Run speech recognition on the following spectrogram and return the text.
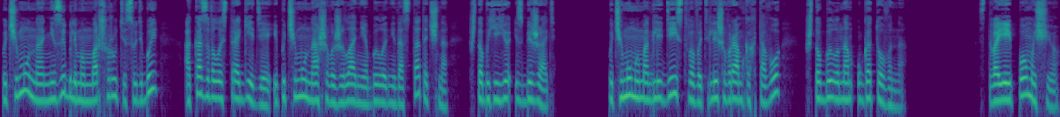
Почему на незыблемом маршруте судьбы оказывалась трагедия и почему нашего желания было недостаточно, чтобы ее избежать? Почему мы могли действовать лишь в рамках того, что было нам уготовано. «С твоей помощью»,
